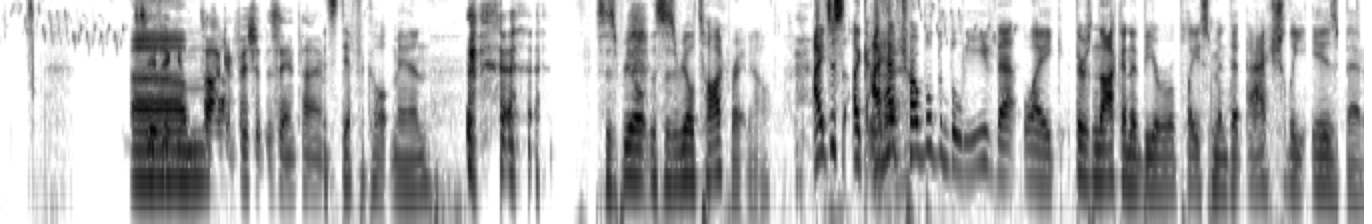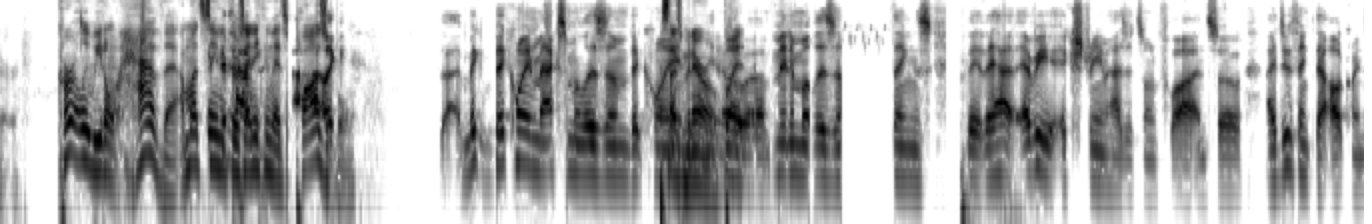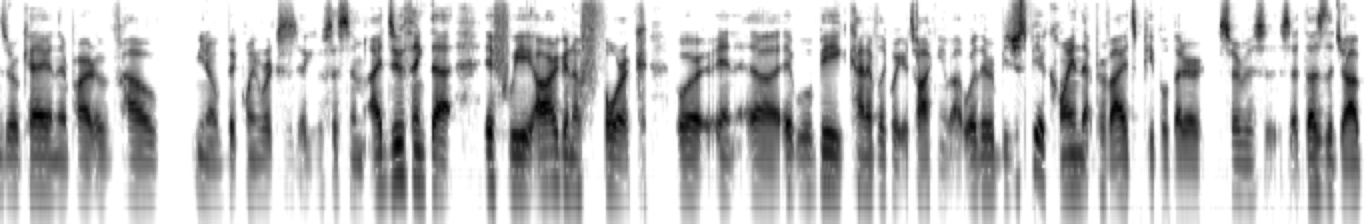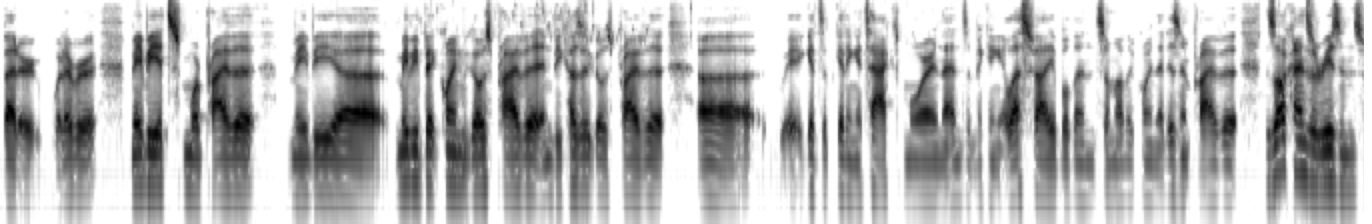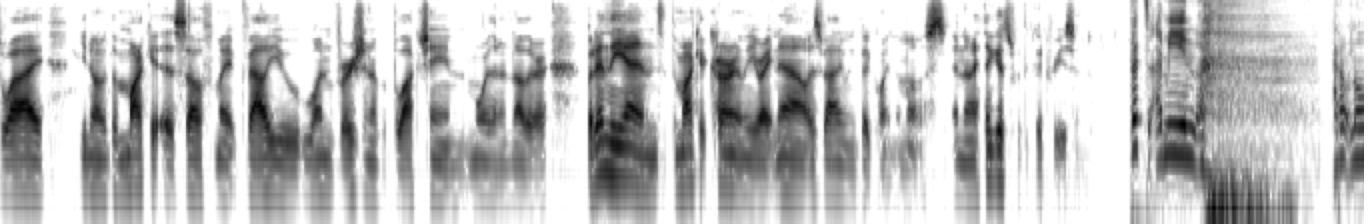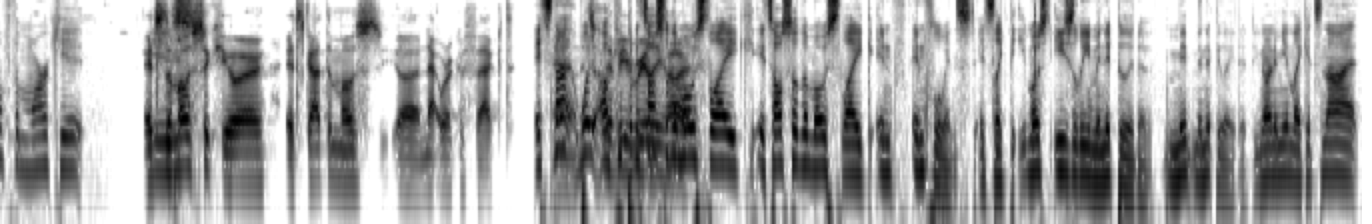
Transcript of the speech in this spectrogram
See if you can Um, talk and fish at the same time. It's difficult, man. This is real. This is real talk right now. I just like I have trouble to believe that like there's not going to be a replacement that actually is better. Currently, we don't have that. I'm not saying that there's have- anything that's plausible. Uh, Mic- Bitcoin maximalism, Bitcoin Besides Monero, you know, but- uh, minimalism, things they they have every extreme has its own flaw, and so I do think that altcoins are okay and they're part of how you know Bitcoin works as an ecosystem. I do think that if we are going to fork, or and uh, it will be kind of like what you're talking about, where there would be just be a coin that provides people better services, that does the job better, whatever. Maybe it's more private. Maybe uh, maybe Bitcoin goes private, and because it goes private, uh, it gets up getting attacked more, and that ends up making it less valuable than some other coin that isn't private. There's all kinds of reasons why you know the market itself might value one version of a blockchain more than another. But in the end the market currently right now is valuing bitcoin the most and i think it's with a good reason. That's i mean i don't know if the market it's is... the most secure. It's got the most uh, network effect it's not what okay, but it's also hard. the most like it's also the most like inf- influenced. It's like the most easily manipulative, ma- manipulated. You know what I mean? Like it's not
